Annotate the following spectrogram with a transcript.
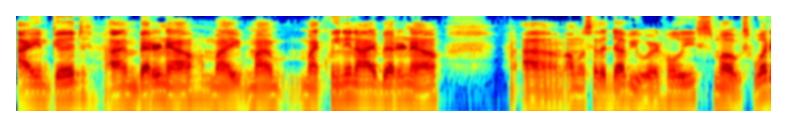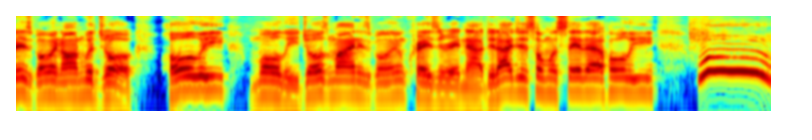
I am good. I'm better now. My my my queen and I are better now. Um, almost said the W word. Holy smokes! What is going on with Joel? Holy moly! Joel's mind is going crazy right now. Did I just almost say that? Holy woo!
